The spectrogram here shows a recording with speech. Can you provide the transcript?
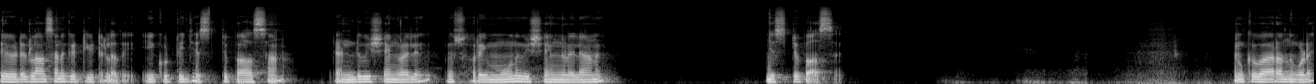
തേർഡ് ക്ലാസ്സാണ് കിട്ടിയിട്ടുള്ളത്. ഈ കുട്ടി ജസ്റ്റ് പാസ്സാണ് രണ്ട് വിഷയങ്ങളിൽ സോറി മൂന്ന് വിഷയങ്ങളിലാണ് ജസ്റ്റ് പാസ് നമുക്ക് വേറെ ഒന്നും കൂടെ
